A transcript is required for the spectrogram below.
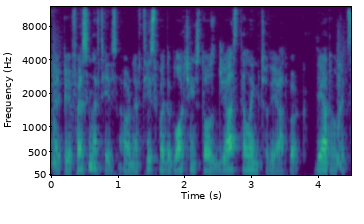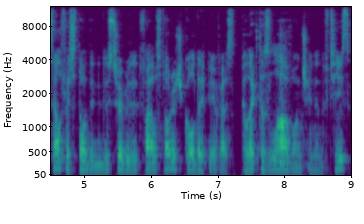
IPFS NFTs are NFTs where the blockchain stores just a link to the artwork. The artwork itself is stored in a distributed file storage called IPFS. Collectors love on-chain NFTs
